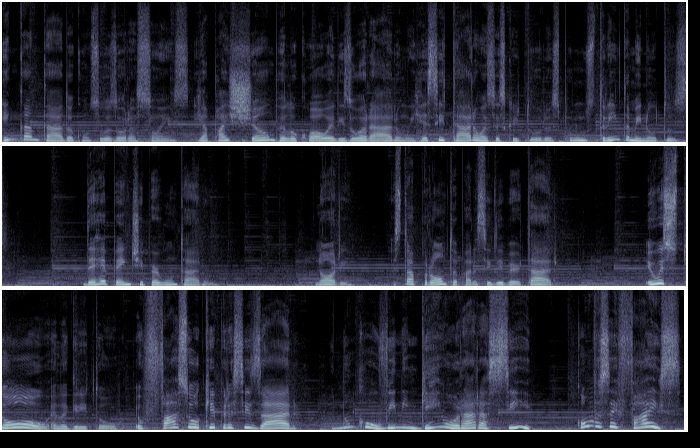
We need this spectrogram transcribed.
encantada com suas orações e a paixão pelo qual eles oraram e recitaram as Escrituras por uns 30 minutos. De repente perguntaram: Nori, está pronta para se libertar? Eu estou! Ela gritou. Eu faço o que precisar. Eu nunca ouvi ninguém orar assim. Como você faz?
